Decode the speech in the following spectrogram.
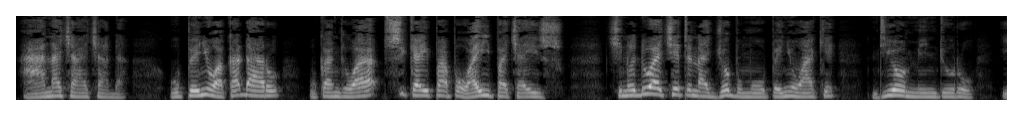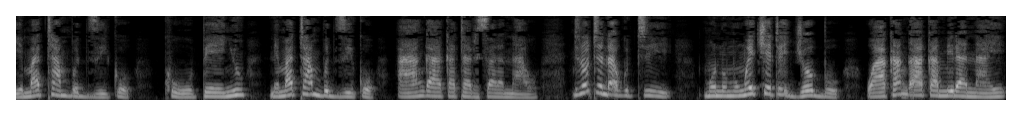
haana chaachada upenyu hwakadaro ukange hwasvika ipapo hwaipa chaizvo. Chinodiwa chete najobho muupenyu hwake ndiyo mhinduro yematambudziko kuupenyu nematambudziko aanga akatarisana nawo. Ndinotenda kuti munhu mumwe chete jobho waakanga akamira naye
